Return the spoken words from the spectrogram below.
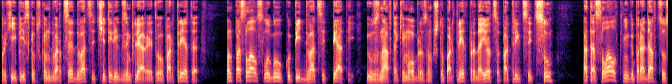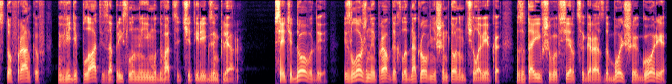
в архиепископском дворце 24 экземпляра этого портрета, он послал слугу купить 25-й, и узнав таким образом, что портрет продается по 30 су, отослал книгопродавцу 100 франков в виде платы за присланные ему 24 экземпляра. Все эти доводы, изложенные, правда, хладнокровнейшим тоном человека, затаившего в сердце гораздо большее горе,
